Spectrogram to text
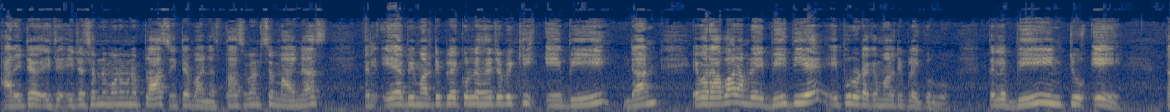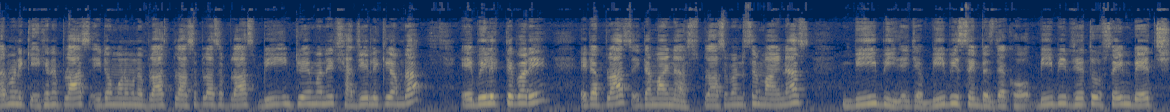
আর এটা, এটা- এটার সামনে মনে মনে প্লাস এটা মাইনাস প্লাস মাইনাসে মাইনাস তাহলে এ আর বি মাল্টিপ্লাই করলে হয়ে যাবে কি? এ বি ডান এবার আবার আমরা এই বি দিয়ে এই পুরোটাকে মাল্টিপ্লাই করব। তাহলে বি ইন্টু এ তার মানে কি? এখানে প্লাস এটা মনে মনে প্লাস প্লাসে প্লাসে প্লাস বি ইন্টু এ মানে সাজিয়ে লিখলে আমরা এ বি লিখতে পারি। এটা প্লাস এটা মাইনাস প্লাস মাইনাসে মাইনাস বি বি এই যে বি বি সেম বেচ দেখো। বি বি যেহেতু সেম বেচ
